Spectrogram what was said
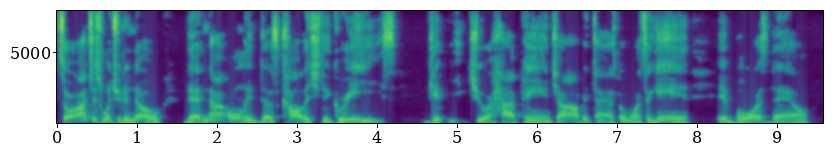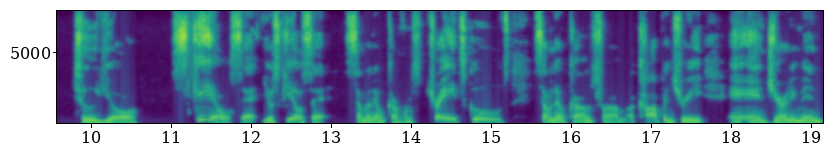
So I just want you to know that not only does college degrees get you a high paying job at times. But once again, it boils down to your skill set, your skill set. Some of them come from trade schools. Some of them comes from a carpentry and, and journeyman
